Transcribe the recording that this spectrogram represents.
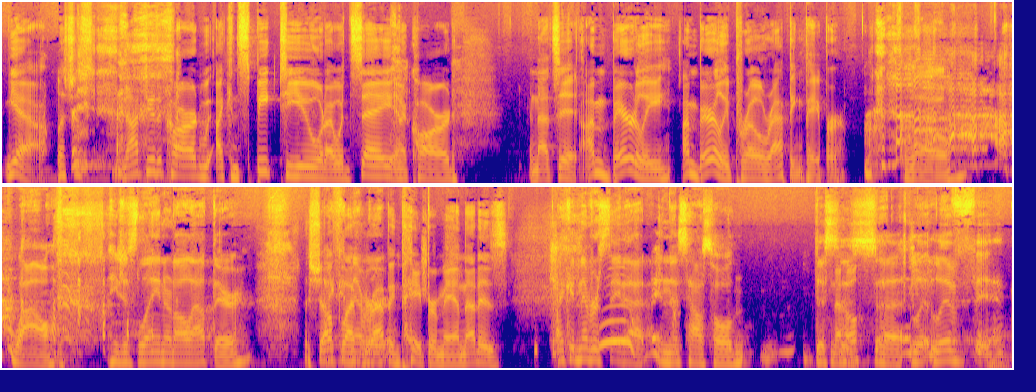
Yeah, let's just not do the card. I can speak to you what I would say in a card, and that's it. I'm barely, I'm barely pro wrapping paper. Whoa. Wow. He's just laying it all out there. The shelf life never- of wrapping paper, man, that is I could never say that in this household. This No? is uh, Li- Liv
